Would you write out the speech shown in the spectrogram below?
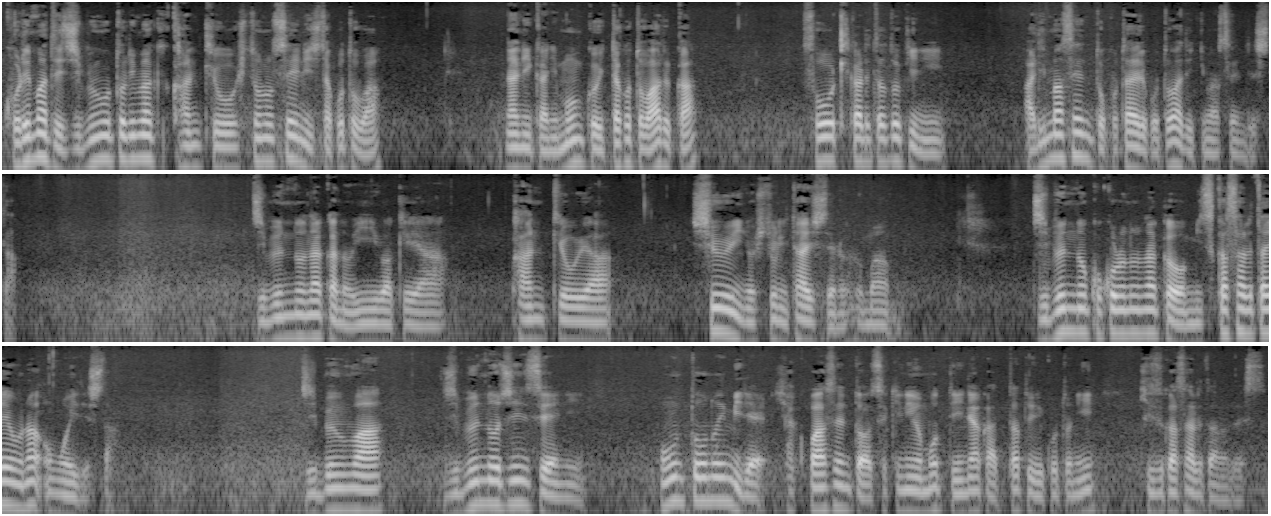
これまで自分を取り巻く環境を人のせいにしたことは何かに文句を言ったことはあるか？そう聞かれたときに、ありませんと答えることはできませんでした。自分の中の言い訳や、環境や、周囲の人に対しての不満、自分の心の中を見透かされたような思いでした。自分は自分の人生に本当の意味で100%は責任を持っていなかったということに気づかされたのです。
